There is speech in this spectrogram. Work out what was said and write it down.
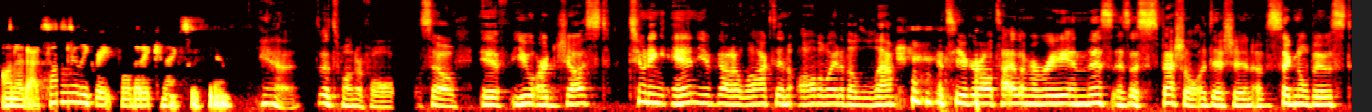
honor that. So I'm really grateful that it connects with you. Yeah, that's wonderful. So if you are just tuning in, you've got it locked in all the way to the left. it's your girl, Tyler Marie, and this is a special edition of Signal Boost.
